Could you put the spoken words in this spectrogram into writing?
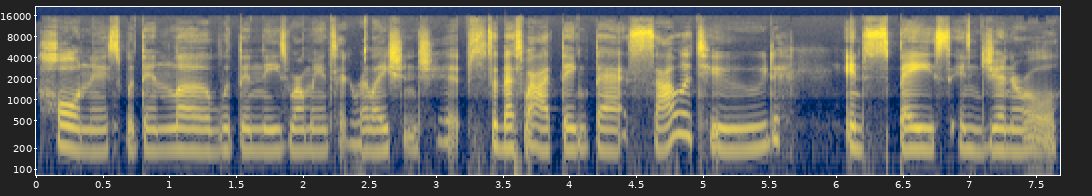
wholeness within love within these romantic relationships. So that's why I think that solitude and space in general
